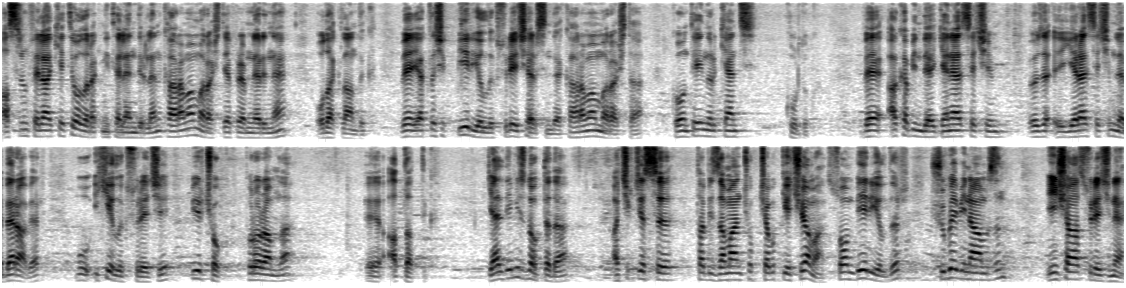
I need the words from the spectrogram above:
asrın felaketi olarak nitelendirilen Kahramanmaraş depremlerine odaklandık ve yaklaşık bir yıllık süre içerisinde Kahramanmaraş'ta konteyner kent kurduk ve akabinde genel seçim, özel, e, yerel seçimle beraber bu iki yıllık süreci birçok programla e, atlattık. Geldiğimiz noktada açıkçası tabii zaman çok çabuk geçiyor ama son bir yıldır şube binamızın inşaat sürecine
